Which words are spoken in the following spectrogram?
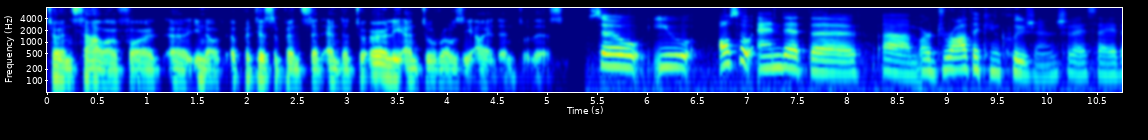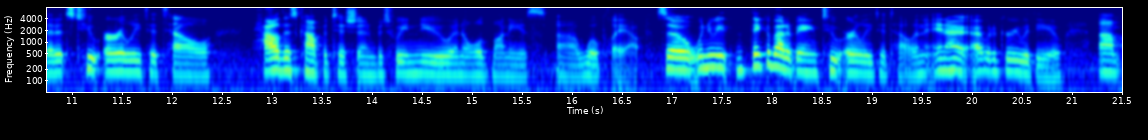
turn sour for uh, you know uh, participants that entered too early and too rosy-eyed into this. So you also end at the um, or draw the conclusion, should I say, that it's too early to tell how this competition between new and old monies uh, will play out. So when we think about it being too early to tell, and, and I, I would agree with you. Um,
